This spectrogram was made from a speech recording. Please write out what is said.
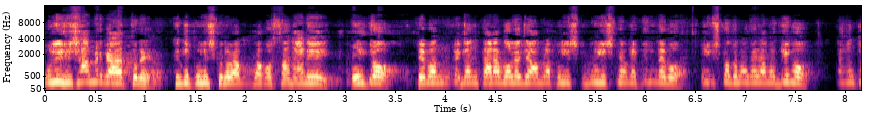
পুলিশের সামনে গায়ে তোলে, কিন্তু পুলিশ কোনো ব্যবস্থা না নিয়ে উল্টো, এবং এবং তারা বলে যে আমরা পুলিশ পুলিশকে আমরা কিনে নেব পুলিশ কত টাকা আমরা দিব। এখন তো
